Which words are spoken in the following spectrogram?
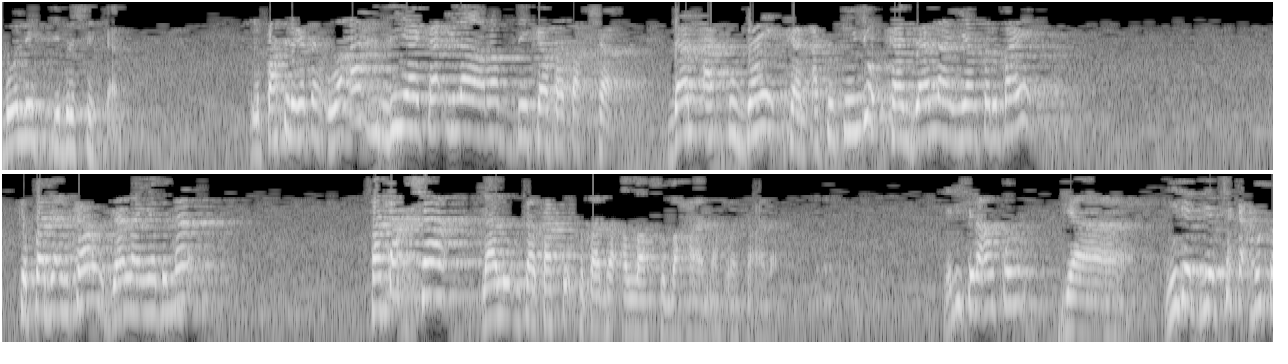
boleh dibersihkan. Lepas tu dia kata wa ahdiyaka ila rabbika fatakhsha. Dan aku gaitkan, aku tunjukkan jalan yang terbaik kepada engkau, jalan yang benar. Fatakhsha lalu engkau takut kepada Allah Subhanahu wa taala. Jadi Firaun pun dia ni dia dia cakap Musa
